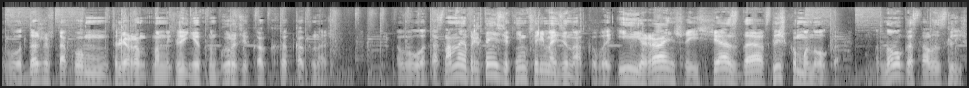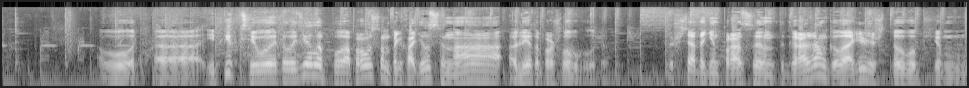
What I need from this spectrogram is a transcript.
Вот, даже в таком толерантном интеллигентном городе, как, как, как наш. Вот. Основная претензия к ним все время одинаковая. И раньше, и сейчас, да, слишком много. Много стало слишком. Вот. э, И пик всего этого дела по опросам приходился на лето прошлого года. 61% горожан говорили, что, в общем,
